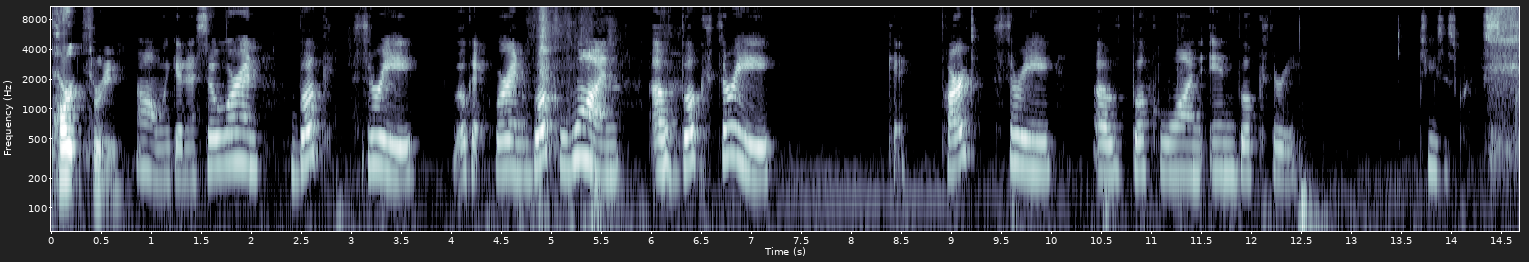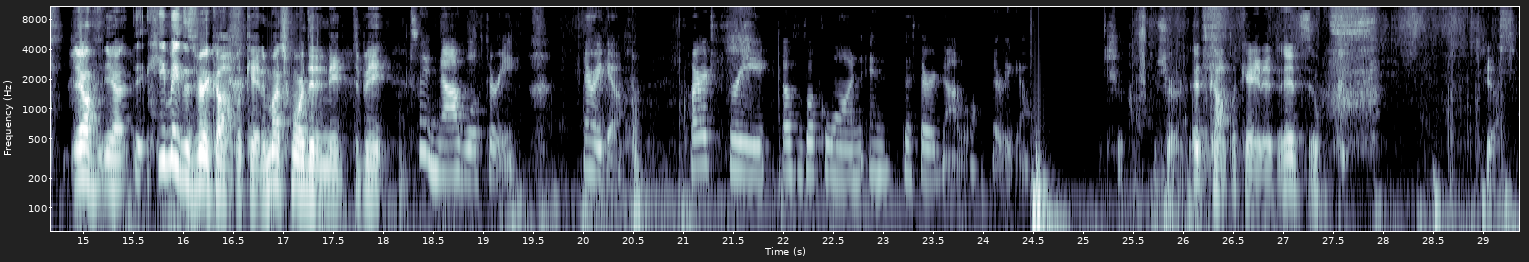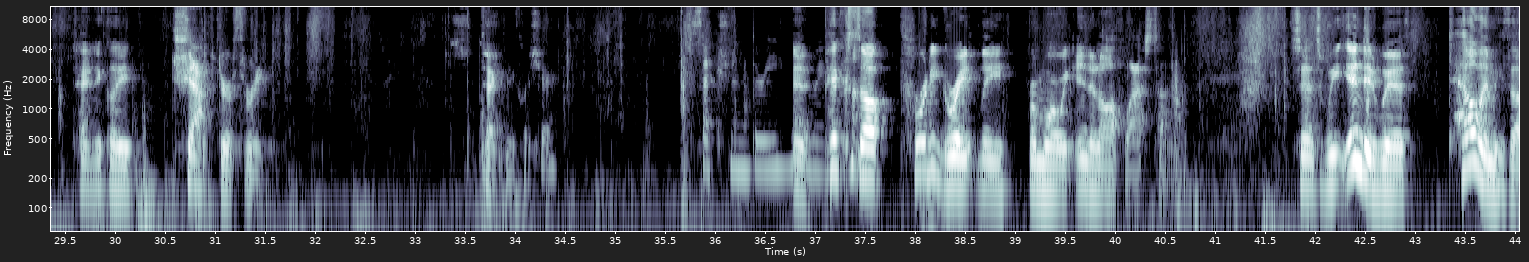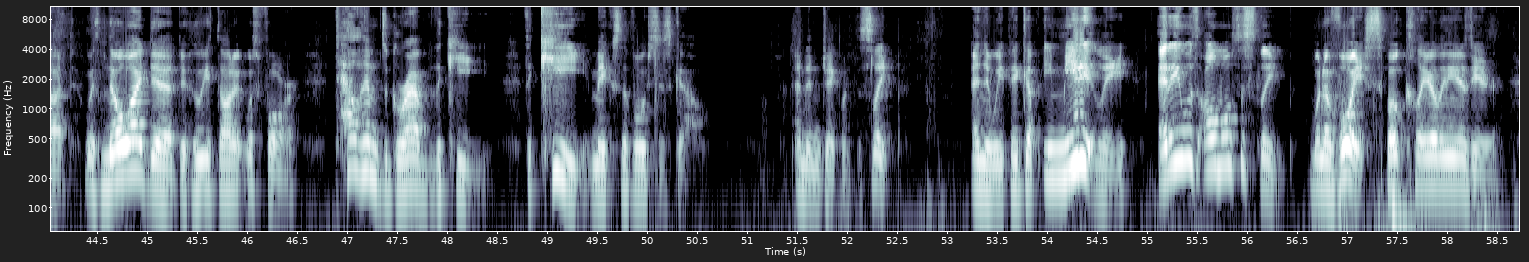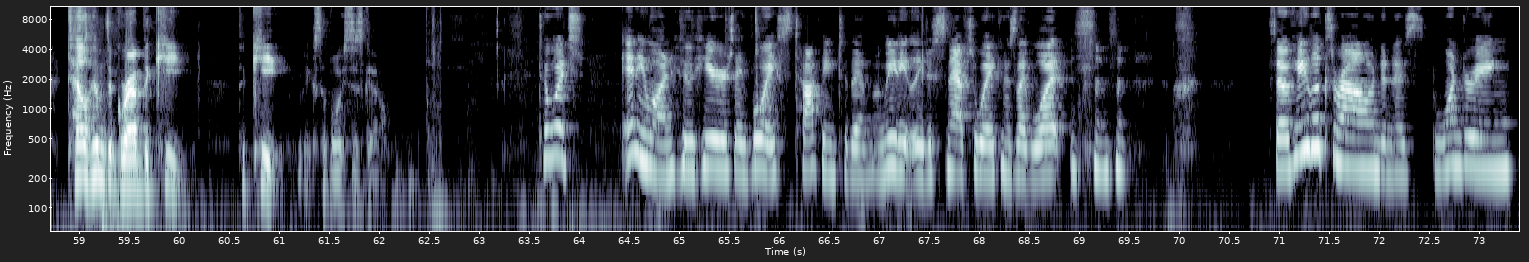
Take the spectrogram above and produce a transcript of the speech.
Part 3. Oh my goodness. So we're in book three. Okay, we're in book one of book three. Okay, part three of book one in book three. Jesus Christ. Yeah, yeah. He made this very complicated, much more than it needed to be. Say novel three. There we go. Part three of book one in the third novel. There we go. Sure, sure. It's complicated. It's yes, technically chapter three. Technically, Sure. Section three. and it picks up pretty greatly from where we ended off last time. Since we ended with tell him he thought, with no idea to who he thought it was for, tell him to grab the key. The key makes the voices go. And then Jake went to sleep. And then we pick up immediately. Eddie was almost asleep when a voice spoke clearly in his ear. Tell him to grab the key. The key makes the voices go. To which anyone who hears a voice talking to them immediately just snaps awake and is like, What? so he looks around and is wondering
